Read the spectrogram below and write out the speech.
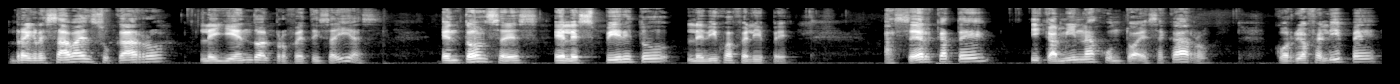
regresaba en su carro leyendo al profeta Isaías. Entonces el Espíritu le dijo a Felipe, acércate y camina junto a ese carro. Corrió Felipe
